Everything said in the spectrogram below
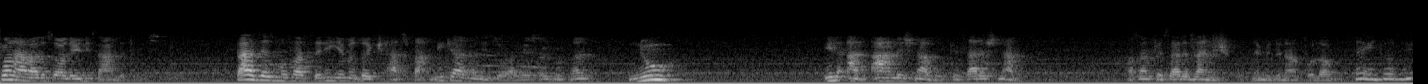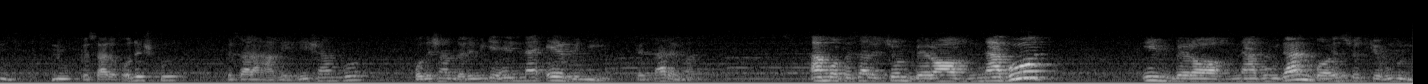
چون عمل صالحی نیست اهل توست بعضی از مفسرین یه مقدار کس فهمی کردن اینجا و گفتن نوح این از اهلش نبود پسرش نبود. مثلا پسر زنش بود نمی‌دونم فلان نه اینطور نیست. نو پسر خودش بود پسر حقیقیش هم بود. خودش هم داره میگه این نه ابنی پسر من. اما پسرش چون به راه نبود این به راه نبودن باعث شد که اون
